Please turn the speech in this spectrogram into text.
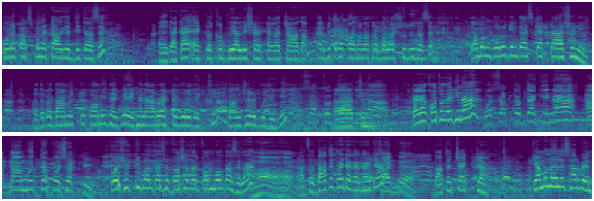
পৌনে পাঁচ মনের টার্গেট দিতে আছে। কাকা এক লক্ষ বিয়াল্লিশ হাজার টাকা চা দাম। এর ভিতরে কথাবার্তা বলার সুযোগ আছে। তেমন গরু কিন্তু আজকে একটা আসেনি। তবে দাম একটু কমই থাকবে। এখানে আরও একটা গরু দেখছি মাংসের উপযোগী। আচ্ছা কাকা কত দেখি না? পঁচাত্তর দেখি না আর দাম বুঝতে পঁয়ষট্টি। পঁয়ষট্টি বলতে আছে দশ হাজার কম বলতে আছে না? হ্যাঁ হ্যাঁ। আচ্ছা দাঁতে কয় টাকা এটা? চারটে। দাঁতে চারটা। কেমন হলে ছাড়বেন?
